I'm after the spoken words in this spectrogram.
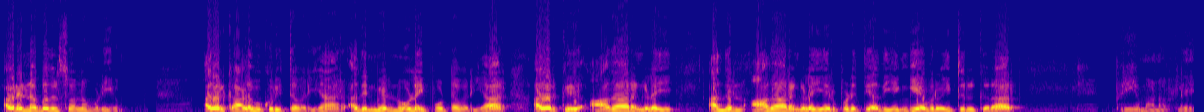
அவர் என்ன பதில் சொல்ல முடியும்? அதற்கு அளவு குறித்தவர் யார்? அதன் மேல் நூலை போட்டவர் யார்? அதற்கு ஆதாரங்களை அந்த ஆதாரங்களை ஏற்படுத்தி அது எங்கே அவர் வைத்திருக்கிறார்? பிரியமானவர்களே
